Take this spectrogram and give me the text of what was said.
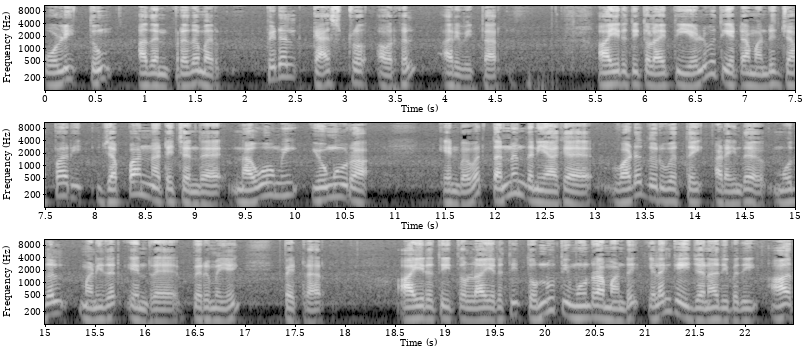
ஒழித்தும் அதன் பிரதமர் பிடல் காஸ்ட்ரோ அவர்கள் அறிவித்தார். ஆயிரத்தி தொள்ளாயிரத்தி எழுபத்தி எட்டாம் ஆண்டு ஜப்பாரி ஜப்பான் நாட்டைச் சேர்ந்த நவோமி யுமுரா என்பவர் தன்னந்தனியாக வட துருவத்தை அடைந்த முதல் மனிதர் என்ற பெருமையை பெற்றார். ஆயிரத்தி தொள்ளாயிரத்தி தொண்ணூற்றி மூன்றாம் ஆண்டு இலங்கை ஜனாதிபதி ஆர்.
